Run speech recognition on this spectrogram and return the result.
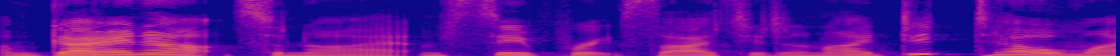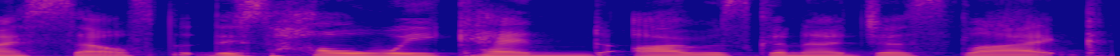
I'm going out tonight. I'm super excited. And I did tell myself that this whole weekend I was going to just like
